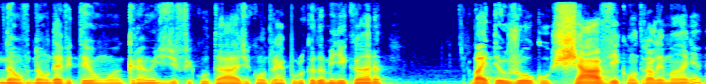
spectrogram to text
não, não deve ter uma grande dificuldade contra a República Dominicana. Vai ter o jogo chave contra a Alemanha.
